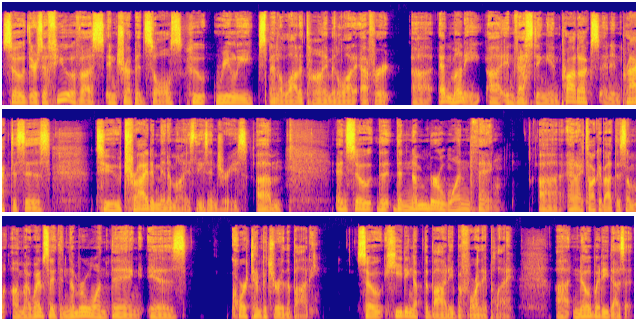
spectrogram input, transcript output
So there's a few of us intrepid souls who really spend a lot of time and a lot of effort uh, and money uh, investing in products and in practices to try to minimize these injuries. Um, and so the the number one thing uh, and I talk about this on, on my website. The number one thing is core temperature of the body. So heating up the body before they play. Uh, nobody does it.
